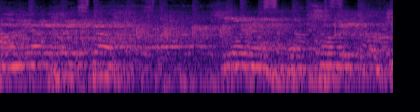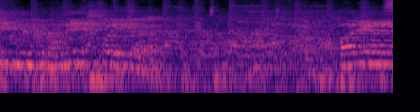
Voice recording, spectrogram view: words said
バリアルフリップすごいねボクシンリップとキックフリップのブリッジトリックバリアルフ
